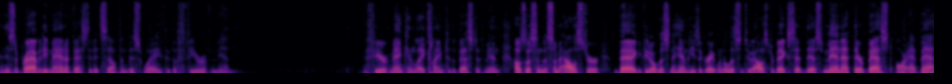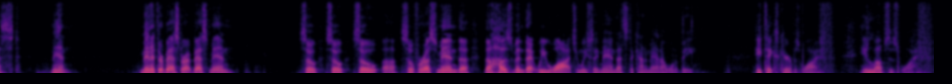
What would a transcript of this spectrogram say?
And his depravity manifested itself in this way through the fear of men. The fear of men can lay claim to the best of men. I was listening to some Alistair Begg. If you don't listen to him, he's a great one to listen to. Alistair Begg said this Men at their best are at best men. Men at their best are at best men. So, so, so, uh, so for us men, the, the husband that we watch and we say, man, that's the kind of man I want to be. He takes care of his wife. He loves his wife.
